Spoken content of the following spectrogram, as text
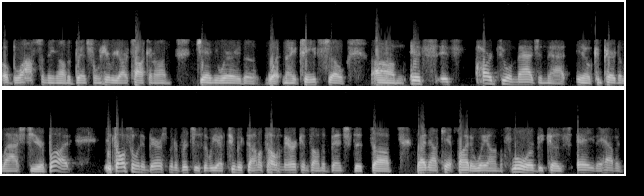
of blossoming on the bench from here we are talking on January the, what, 19th. So um, it's, it's, hard to imagine that, you know, compared to last year. But it's also an embarrassment of riches that we have two McDonald's All Americans on the bench that uh, right now can't find a way on the floor because a they haven't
